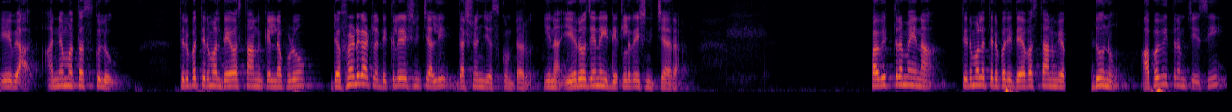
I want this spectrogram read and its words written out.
ఏ అన్యమతస్థులు తిరుపతి తిరుమల దేవస్థానానికి వెళ్ళినప్పుడు డెఫినెట్గా అట్లా డిక్లరేషన్ ఇచ్చాలి దర్శనం చేసుకుంటారు. ఈయన ఏ రోజైనా ఈ డిక్లరేషన్ ఇచ్చారా? పవిత్రమైన తిరుమల తిరుపతి దేవస్థానం యొక్క లడ్డూను అపవిత్రం చేసి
